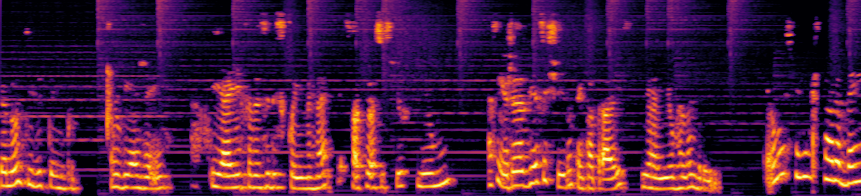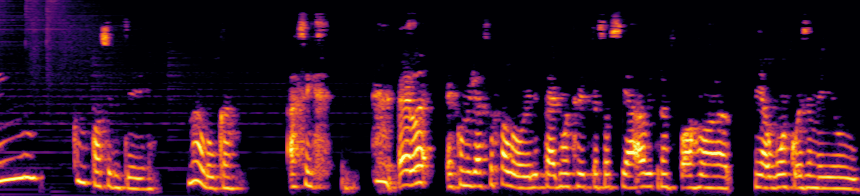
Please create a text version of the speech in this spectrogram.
Eu não tive tempo. Eu viajei. E aí, fazer esse disclaimer, né? Só que eu assisti o filme. Assim, eu já havia assistido um tempo atrás. E aí eu relembrei. Eu achei uma história bem. Como posso dizer? Maluca. Assim. Ela, é como a Jéssica falou, ele pega uma crítica social e transforma em alguma coisa meio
